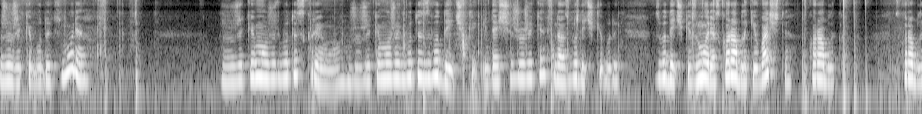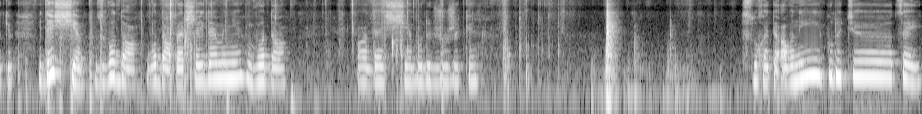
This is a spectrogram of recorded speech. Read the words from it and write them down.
Жужики будуть з моря. Жужики можуть бути з Криму. Жужики можуть бути з водички. І де ще жужики? Так, да, з водички будуть. З водички, з моря, з корабликів, бачите? Кораблик. З корабликів. І де ще? З вода. Вода перша йде мені. Вода. А де ще будуть жужики? Слухайте, а вони будуть е, цей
